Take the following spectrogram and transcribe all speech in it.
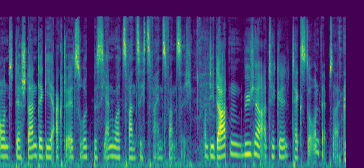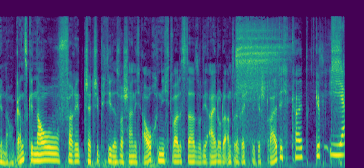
und der Stand, der gehe aktuell zurück bis Januar 2022. Und die Daten, Bücher, Artikel, Texte und Webseiten. Genau, ganz genau verrät ChatGPT das wahrscheinlich auch nicht, weil es da so die eine oder andere rechtliche Streitigkeit gibt. Ja.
